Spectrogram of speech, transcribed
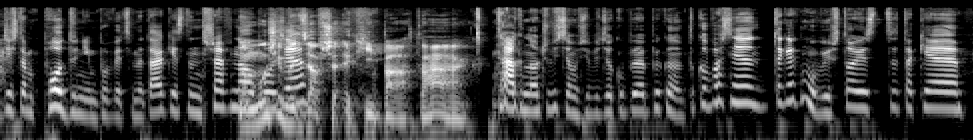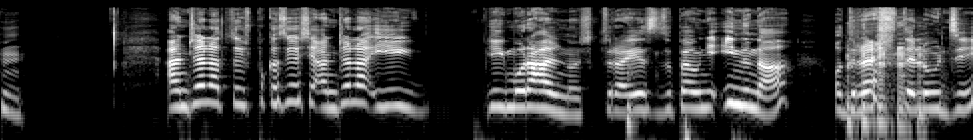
Gdzieś tam pod nim, powiedzmy, tak? Jest ten szef na No obozie. musi być zawsze ekipa, tak. Tak, no oczywiście musi być opiekunem. Tylko właśnie, tak jak mówisz, to jest takie. Hmm. Angela, to już pokazuje się Angela i jej, jej moralność, która jest zupełnie inna od reszty ludzi,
